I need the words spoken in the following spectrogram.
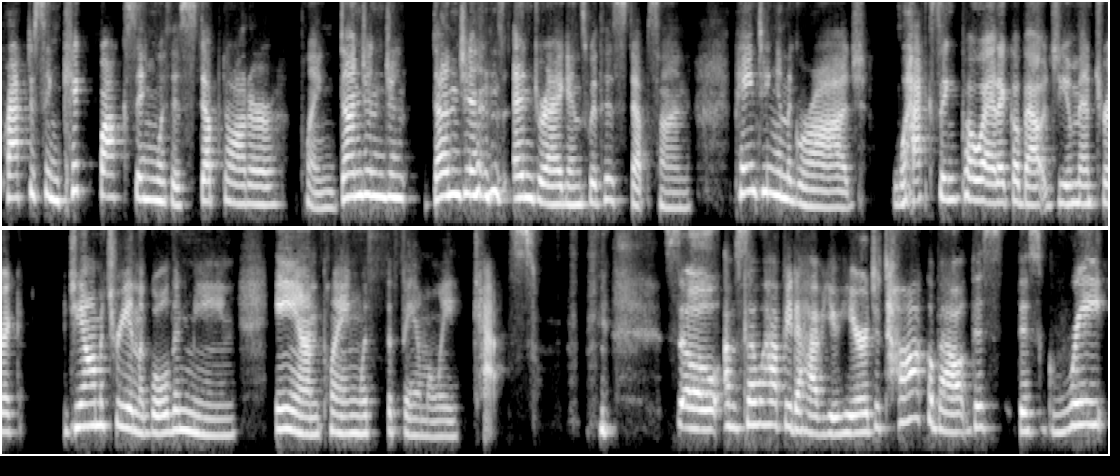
practicing kickboxing with his stepdaughter, playing Dungeons, Dungeons and Dragons with his stepson, painting in the garage, waxing poetic about geometric geometry and the golden mean and playing with the family cats. So i'm so happy to have you here to talk about this this great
